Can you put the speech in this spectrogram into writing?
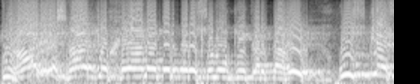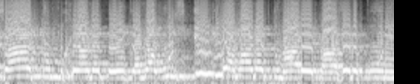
تمہارے ساتھ جو خیانت اور ترسلوکی کرتا ہے، اس کے ساتھ تم خیانت نہیں کرنا۔ اس کی بھی امانت تمہارے پاس ہے، پوری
